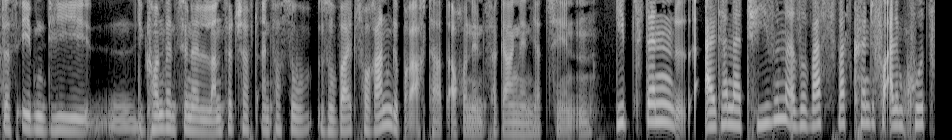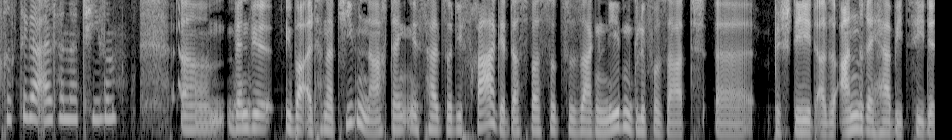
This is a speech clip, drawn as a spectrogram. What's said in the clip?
das eben die, die konventionelle Landwirtschaft einfach so, so weit vorangebracht hat, auch in den vergangenen Jahrzehnten. Gibt es denn Alternativen? Also was, was könnte vor allem kurzfristige Alternativen? Ähm, wenn wir über Alternativen nachdenken, ist halt so die Frage, das, was sozusagen neben Glyphosat äh, besteht, also andere Herbizide,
